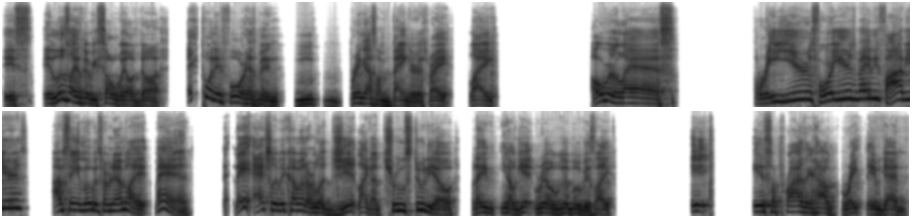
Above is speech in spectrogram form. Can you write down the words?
it's it looks like it's gonna be so well done. A twenty four has been bringing out some bangers, right? Like over the last three years, four years, maybe five years, I've seen movies from them. Like, man, they actually becoming a legit, like a true studio. But they, you know, get real good movies. Like it is surprising how great they've gotten.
